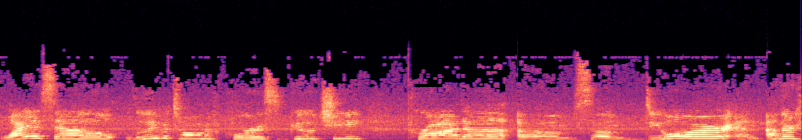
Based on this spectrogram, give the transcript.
YSL Louis Vuitton of course Gucci Prada um, some Dior and other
